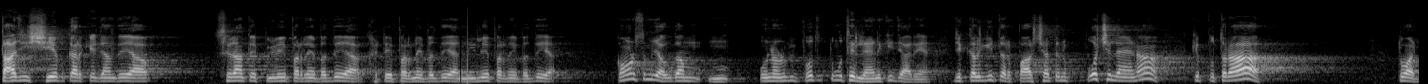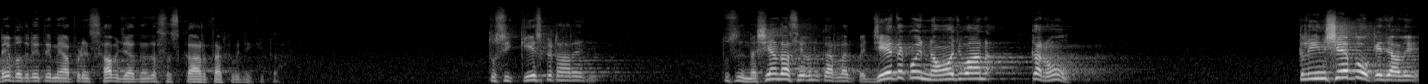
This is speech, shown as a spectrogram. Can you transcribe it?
ਤਾਜੀ ਸ਼ੇਪ ਕਰਕੇ ਜਾਂਦੇ ਆ, ਸਿਰਾਂ ਤੇ ਪੀਲੇ ਪਰਨੇ ਬੱਧੇ ਆ, ਖੱਟੇ ਪਰਨੇ ਬੱਧੇ ਆ, ਨੀਲੇ ਪਰਨੇ ਬੱਧੇ ਆ। ਕੌਣ ਸਮਝਾਊਗਾ ਉਹਨਾਂ ਨੂੰ ਵੀ ਪੁੱਤ ਤੂੰ ਉੱਥੇ ਲੈਣ ਕੀ ਜਾ ਰਿਹਾ? ਜੇ ਕਲਗੀਧਰ ਪਾਤਸ਼ਾਹ ਤੈਨੂੰ ਪੁੱਛ ਲੈਣਾ ਕਿ ਪੁੱਤਰਾ ਤੁਹਾਡੇ ਬਦਲੇ ਤੇ ਮੈਂ ਆਪਣੇ ਸਭ ਜਾਦਾਂ ਦਾ ਸੰਸਕਾਰ ਤੱਕ ਵੀ ਨਹੀਂ ਕੀਤਾ। ਤੁਸੀਂ ਕੇਸ ਕਟਾ ਰਹੇ ਜੀ। ਤੁਸੀਂ ਨਸ਼ਿਆਂ ਦਾ ਸੇਵਨ ਕਰਨ ਲੱਗ ਪਏ। ਜੇ ਤੇ ਕੋਈ ਨੌਜਵਾਨ ਘਰੋਂ ਕਲੀਨ ਸ਼ੇਪ ਹੋ ਕੇ ਜਾਵੇ,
